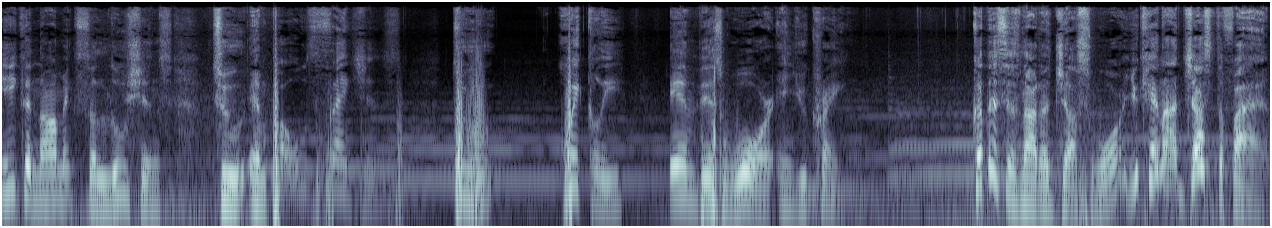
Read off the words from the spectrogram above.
economic solutions to impose sanctions to quickly end this war in Ukraine. Because this is not a just war. You cannot justify it.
